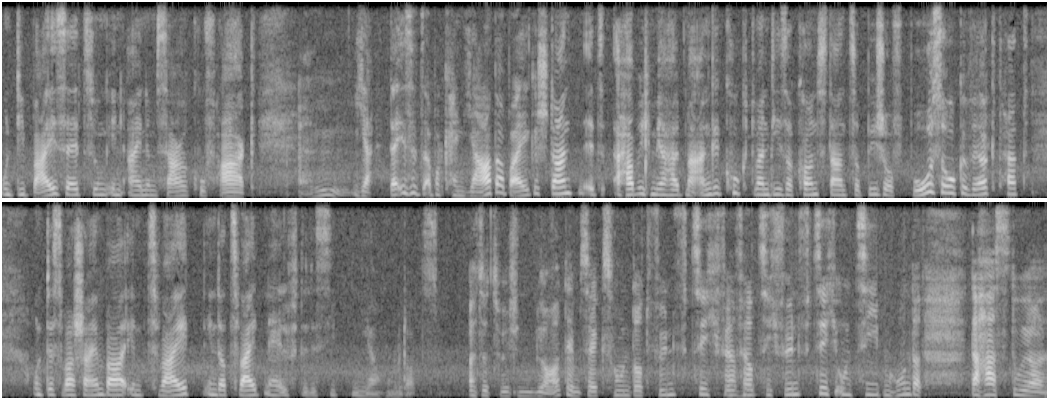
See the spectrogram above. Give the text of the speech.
und die Beisetzung in einem Sarkophag. Ja, da ist jetzt aber kein Jahr dabei gestanden. Jetzt habe ich mir halt mal angeguckt, wann dieser Konstanzer Bischof Boso gewirkt hat. Und das war scheinbar im zweit, in der zweiten Hälfte des 7. Jahrhunderts. Also zwischen ja, dem 650, 40, 50 und 700. Da hast du ja,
